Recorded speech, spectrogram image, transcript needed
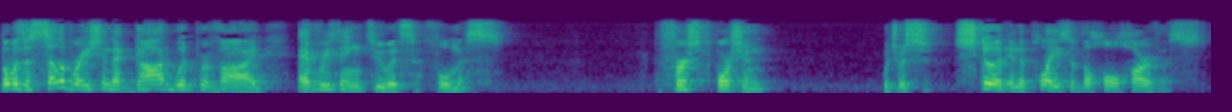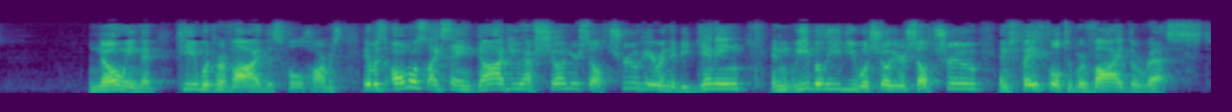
but was a celebration that God would provide everything to its fullness. The first portion, which was stood in the place of the whole harvest, knowing that He would provide this full harvest. It was almost like saying, God, you have shown yourself true here in the beginning, and we believe you will show yourself true and faithful to provide the rest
